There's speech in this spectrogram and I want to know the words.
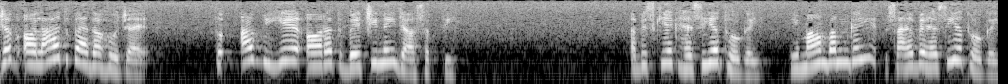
جب اولاد پیدا ہو جائے تو اب یہ عورت بیچی نہیں جا سکتی۔ اب اس کی ایک حیثیت ہو گئی۔ یہ ماں بن گئی، صاحب حیثیت ہو گئی۔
